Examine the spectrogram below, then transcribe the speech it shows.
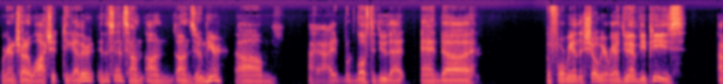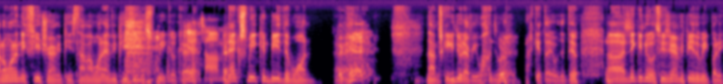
we're gonna try to watch it together in a sense on on on Zoom here. Um, I, I would love to do that. And uh before we end the show here, we're gonna do MVPs. I don't want any future MVPs, Tom. I want MVPs in this week. Okay. Yeah, Tom. Next week could be the one. All right. Okay. No, I'm just kidding. You do whatever you want. I can't tell you what to do. Uh, Nikki Newell, who's your MVP of the week, buddy?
